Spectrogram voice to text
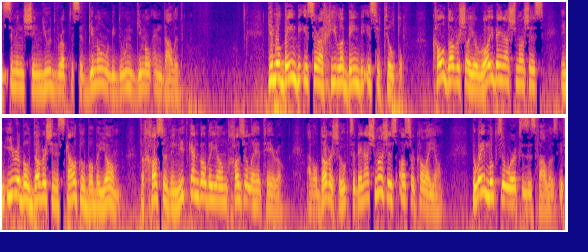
Siman Shin Yud were up to Siv Gimel, we'll be doing Gimel and Dalid. Gimel Bein Be'isr Achila Bein Be'isr Tiltel. Kol Dover Shayoroi Bein Ashmoshes Im Ira Bo Dover Sheniskalkal Bo Bayom V'choser V'nitgan Bo Bayom Choser Lehetero Aval Dover Shehukze Bein Ashmoshes Osir Kol Ayom the way muktzah works is as follows: If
